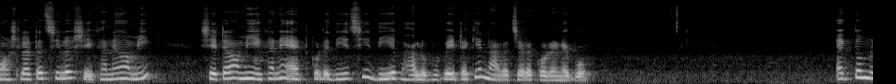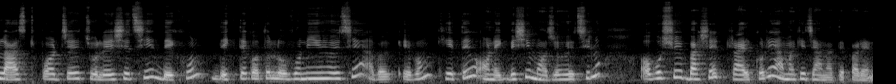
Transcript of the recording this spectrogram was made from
মশলাটা ছিল সেখানেও আমি, সেটাও আমি এখানে অ্যাড করে দিয়েছি, দিয়ে ভালোভাবে এটাকে নাড়াচাড়া করে নেব। একদম লাস্ট পর্যায়ে চলে এসেছি। দেখুন, দেখতে কত লোভনীয় হয়েছে আবার, এবং খেতেও অনেক বেশি মজা হয়েছিল। অবশ্যই বাসায় ট্রাই করে আমাকে জানাতে পারেন।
